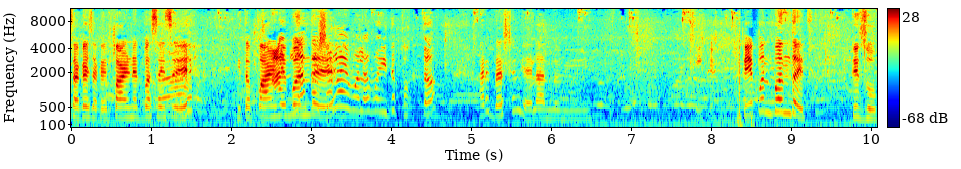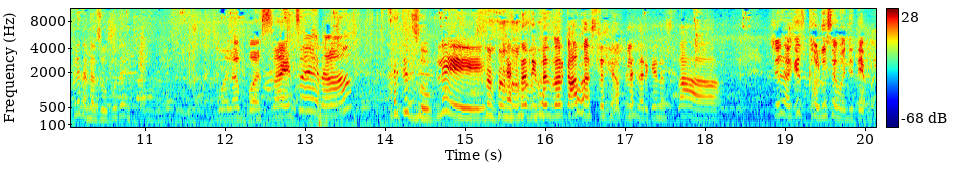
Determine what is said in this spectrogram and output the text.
सकाळी सकाळी पाळण्यात बसायचंय. इथं पाळणे बंद आहे. आहे मला? मग इथं फक्त. अरे दर्शन घ्यायला आणलं मी. आहे ते पण बंद आहेत. ते झोपले त्यांना झोपू दे मला बसायचंय ना. अरे ते झोपले. त्यांना दिवसभर काम असतं ते आपल्यासारखे नसता तुझ्यासारखेच खडूस आहे म्हणजे ते पण.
